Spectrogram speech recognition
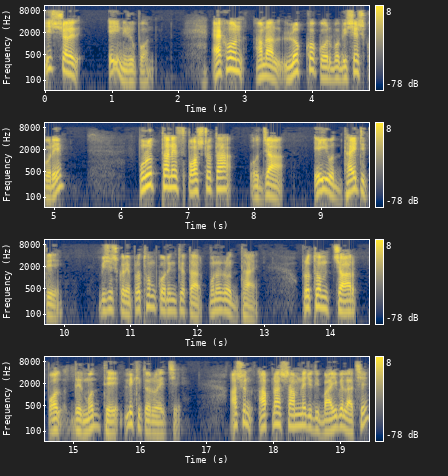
ঈশ্বরের এই নিরূপণ। এখন আমরা লক্ষ্য করব বিশেষ করে পুনরুত্থানের স্পষ্টতা ও যা এই অধ্যায়টিতে বিশেষ করে প্রথম করিন্থীয় তার পুনরুদ্ধায় প্রথম চার পদের মধ্যে লিখিত রয়েছে। আসুন আপনার সামনে যদি বাইবেল আছে,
